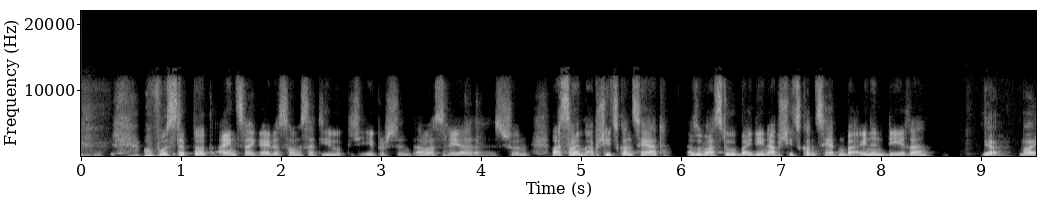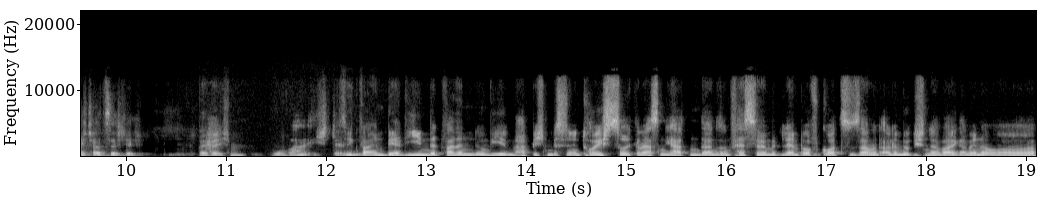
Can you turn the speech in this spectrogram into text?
Obwohl Slipknot ein, zwei geile Songs hat, die wirklich episch sind. Aber Slayer ist schon. Warst du beim Abschiedskonzert? Also warst du bei den Abschiedskonzerten, bei einem derer? Ja, war ich tatsächlich. Bei welchem? Wo war ich denn? Also ich war in Berlin, das war dann irgendwie, hat mich ein bisschen enttäuscht zurückgelassen. Die hatten dann so ein Festival mit Lamp of God zusammen und alle möglichen, da war ich am Ende, oh.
